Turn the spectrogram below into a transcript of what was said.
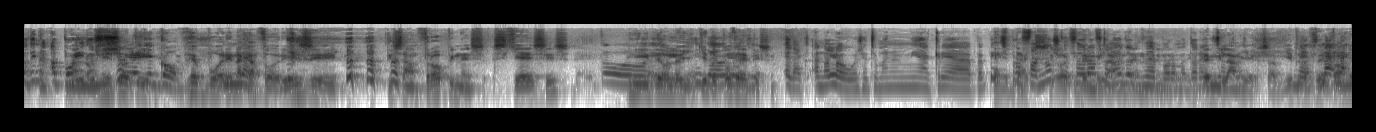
ότι είναι απολύτω λογικό. Δεν μπορεί να ναι. καθορίζει τις ανθρώπινες σχέσεις η ιδεολογική τοποθέτηση. Εντάξει, αναλόγως έτσι, αν είναι μια ακραία πεποίθηση, προφανώς και θεωρώ αυτονόητο ότι δεν μπορούμε τώρα. Δεν μιλάμε για χρυσαυγή, ναι, ναι, ναι,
